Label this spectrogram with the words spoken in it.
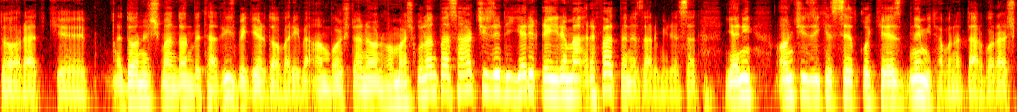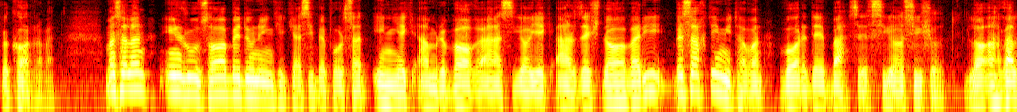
دارد که دانشمندان به تدریج به گردآوری و انباشتن آنها مشغولند پس هر چیز دیگری غیر معرفت به نظر می رسد یعنی آن چیزی که صدق و کذب نمی تواند دربارش به کار رود. مثلا این روزها بدون اینکه کسی بپرسد این یک امر واقع است یا یک ارزش داوری به سختی می‌توان وارد بحث سیاسی شد. لااقل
